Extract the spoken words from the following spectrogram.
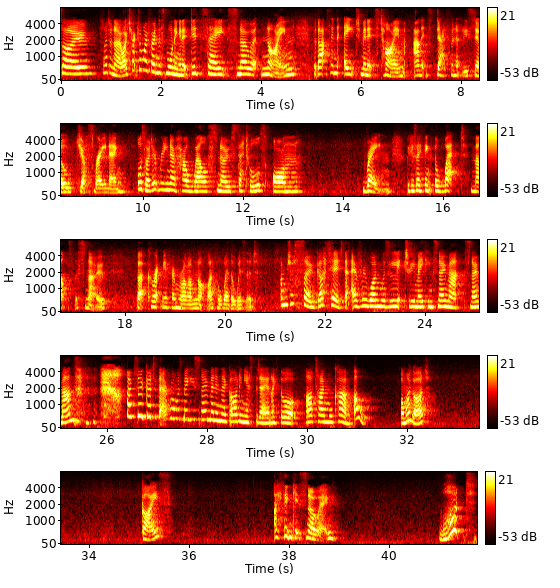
So, I don't know. I checked on my phone this morning and it did say snow at nine, but that's in eight minutes time and it's definitely still just raining. Also, I don't really know how well snow settles on rain because I think the wet melts the snow. But correct me if I'm wrong, I'm not like a weather wizard. I'm just so gutted that everyone was literally making snowman snowmans. I'm so gutted that everyone was making snowmen in their garden yesterday and I thought our time will come. Oh, oh my God. Guys, I think it's snowing. What?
